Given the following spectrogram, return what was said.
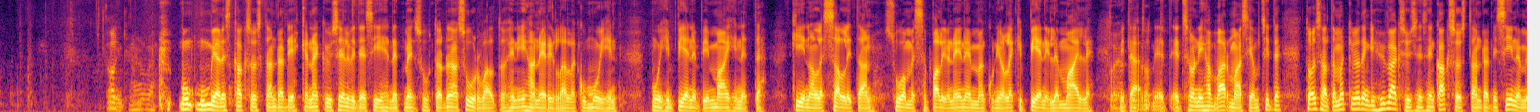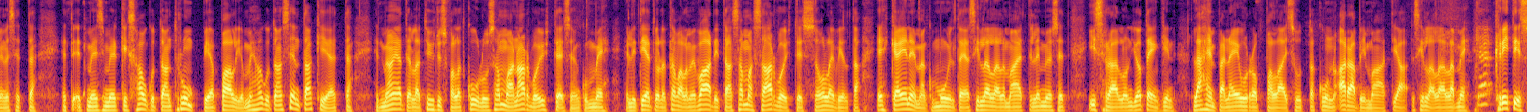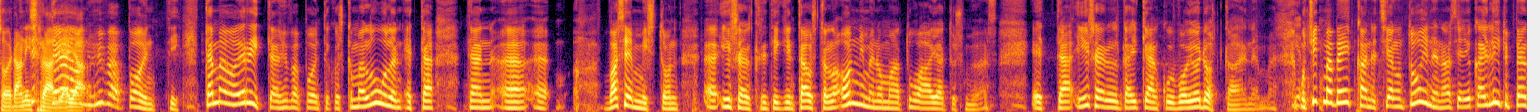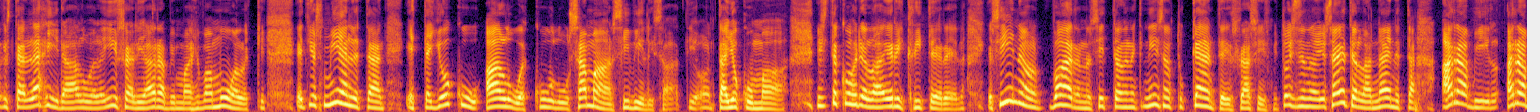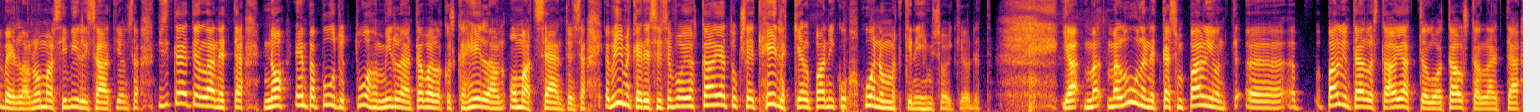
Mun, mun mielestä kaksoistandardi ehkä näkyy selviten siihen, että me suhtaudutaan suurvaltoihin ihan eri lailla kuin muihin, muihin pienempiin maihin, että Kiinalle sallitaan Suomessa paljon enemmän kuin jollekin pienille maille. Toi Mitä, et, et se on ihan varma asia, mutta sitten toisaalta mä kyllä jotenkin hyväksyisin sen kaksoistandardin siinä mielessä, että et, et me esimerkiksi haukutaan Trumpia paljon. Me haukutaan sen takia, että et me ajatellaan, että Yhdysvallat kuuluu samaan arvoyhteisöön kuin me. Eli tietyllä tavalla me vaaditaan samassa arvoyhteisössä olevilta ehkä enemmän kuin muilta. Ja sillä lailla mä ajattelen myös, että Israel on jotenkin lähempänä eurooppalaisuutta kuin arabimaat. Ja sillä lailla me Tää- kritisoidaan Israelia. Tämä ja, on hyvä pointti. Tämä on erittäin hyvä pointti, koska mä luulen, että tämän äh, äh, vasemmiston äh, Israel-kritiikin taustalla on nimenomaan tuo ajatus myös, että Israelilta ikään kuin voi odottaa enemmän. Mutta sitten mä veikkaan, että siellä on toinen asia, joka ei liity pelkästään lähi alueelle, Israelin ja Arabimaihin, vaan muuallekin. Että jos mielletään, että joku alue kuuluu samaan sivilisaatioon tai joku maa, niin sitä kohdellaan eri kriteereillä. Ja siinä on vaarana sitten tällainen niin sanottu käänteisrasismi. Toisin sanoen, jos ajatellaan näin, että arabi, arabeilla on oma sivilisaationsa, niin sitten ajatellaan, että no, enpä puutu tuohon millään tavalla, koska heillä on omat sääntönsä. Ja viime kädessä se voi johtaa ajatukseen, että heille kelpaa niin kuin huonommatkin ihmisoikeudet. Ja mä, mä luulen, että tässä on paljon, äh, paljon tällaista ajattelua taustalla, että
